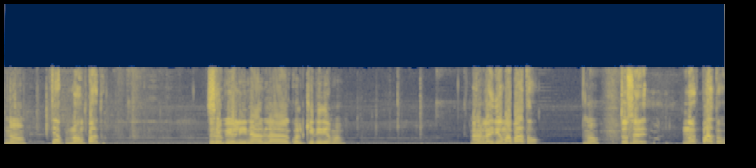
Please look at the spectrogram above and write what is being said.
No. Ya, pues no es un pato. Pero Siempre. Violín habla cualquier idioma. No. ¿Habla idioma pato? No. Entonces, no es pato.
